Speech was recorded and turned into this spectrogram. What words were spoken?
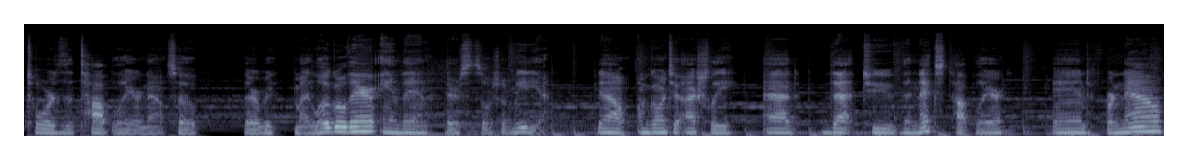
towards the top layer now. So there be my logo there and then there's social media. Now I'm going to actually add that to the next top layer and for now,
